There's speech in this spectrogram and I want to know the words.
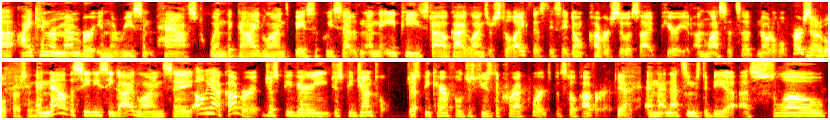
uh, I can remember in the recent past when the guidelines basically said, and, and the AP style guidelines are still like this. They say don't cover suicide, period, unless it's a notable person. Notable person. And now the CDC guidelines say, "Oh yeah, cover it. Just be very, just be gentle. Just be careful. Just use the correct words, but still cover it." Yeah. And that, and that seems to be a, a slow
